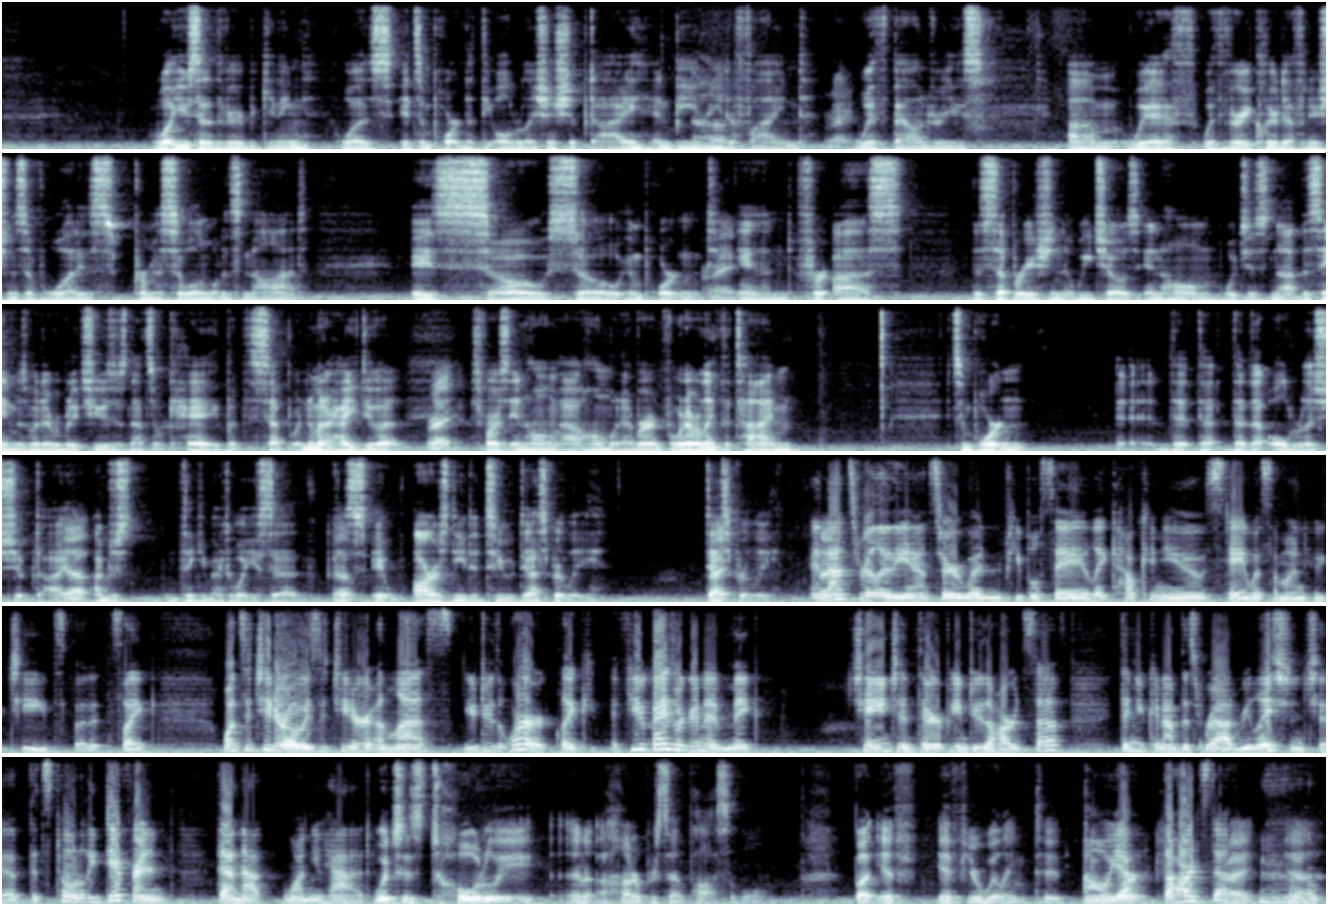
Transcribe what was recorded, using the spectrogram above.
what you said at the very beginning was it's important that the old relationship die and be redefined Right. with boundaries, um, with with very clear definitions of what is permissible and what is not, is so so important. Right. And for us, the separation that we chose in home, which is not the same as what everybody chooses, and that's okay. But the separate, no matter how you do it, right as far as in home, out home, whatever, and for whatever length of time, it's important uh, that that that, that old relationship die. Yeah. I'm just thinking back to what you said because it ours needed to desperately, desperately. And Right. that's really the answer when people say, like, how can you stay with someone who cheats? But it's like, once a cheater, always a cheater, unless you do the work. Like, if you guys are going to make change in therapy and do the hard stuff, then you can have this rad relationship that's totally different than that one you had. which is totally and hundred percent possible. But if if you're willing to do Oh the yeah, work, the hard stuff. right? Yeah.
